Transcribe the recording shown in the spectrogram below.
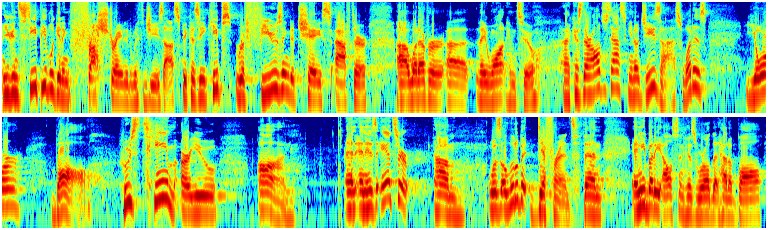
you can see people getting frustrated with Jesus because he keeps refusing to chase after uh, whatever uh, they want him to because uh, they're all just asking, you know, Jesus, what is your ball? Whose team are you on? And, and his answer um, was a little bit different than anybody else in his world that had a ball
